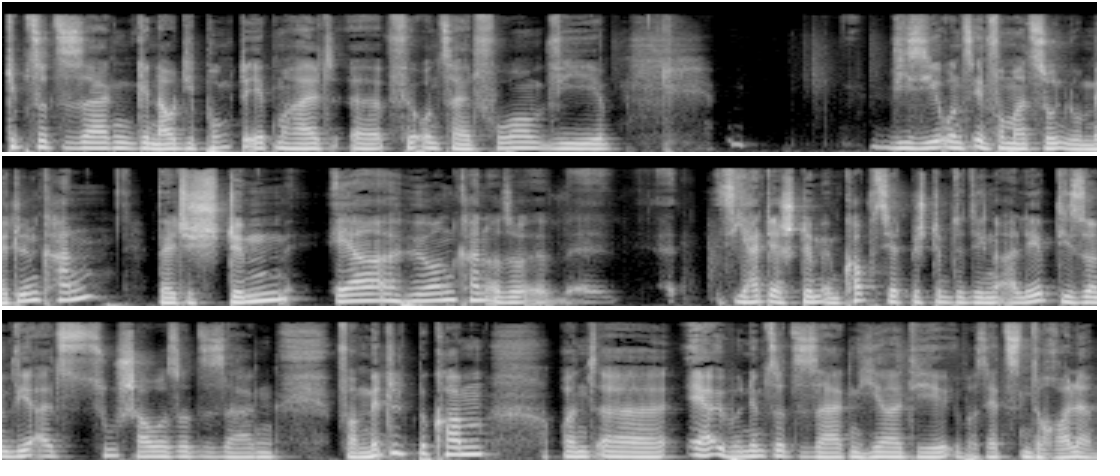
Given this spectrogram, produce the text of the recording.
gibt sozusagen genau die Punkte eben halt äh, für uns halt vor, wie, wie sie uns Informationen übermitteln kann, welche Stimmen er hören kann. Also äh, sie hat ja Stimmen im Kopf, sie hat bestimmte Dinge erlebt, die sollen wir als Zuschauer sozusagen vermittelt bekommen. Und äh, er übernimmt sozusagen hier die übersetzende Rolle.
